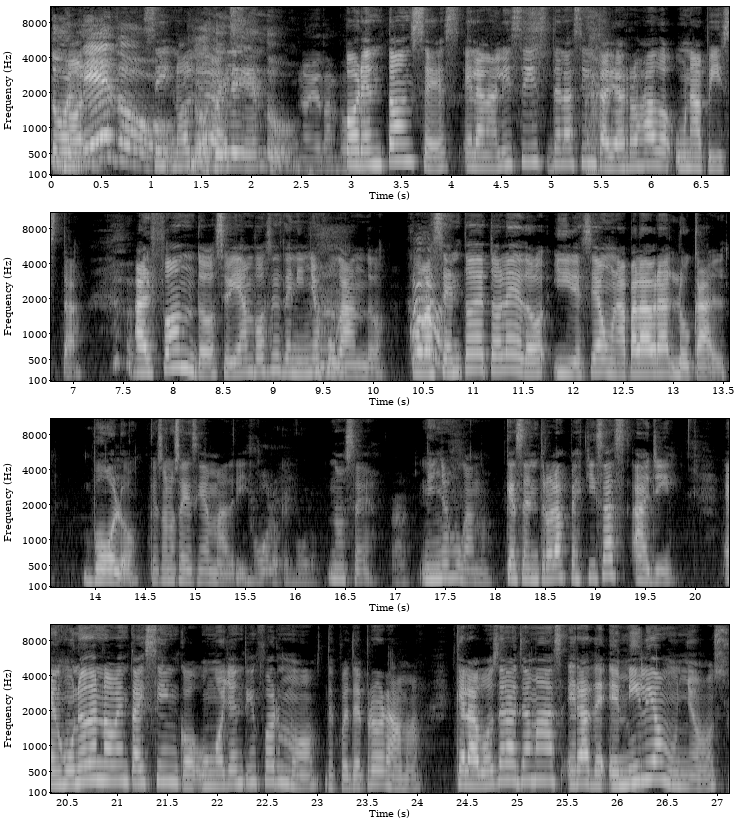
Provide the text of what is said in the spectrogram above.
¡Toledo! Sí, no No estoy leyendo. No, yo tampoco. Por entonces, el análisis de la cinta había arrojado una pista. Al fondo se oían voces de niños jugando, con acento de Toledo y decían una palabra local, bolo, que eso no se decía en Madrid. Bolo, qué bolo. No sé, Ah. niños jugando, que centró las pesquisas allí. En junio del 95, un oyente informó, después del programa, que la voz de las llamadas era de Emilio Muñoz,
